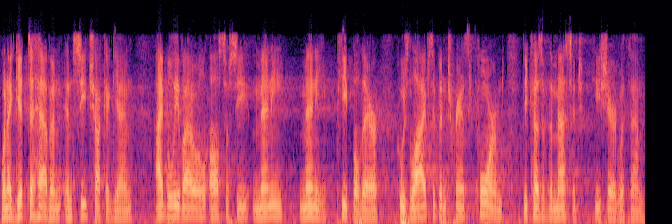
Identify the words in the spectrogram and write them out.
When I get to heaven and see Chuck again, I believe I will also see many, many people there whose lives have been transformed because of the message he shared with them.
